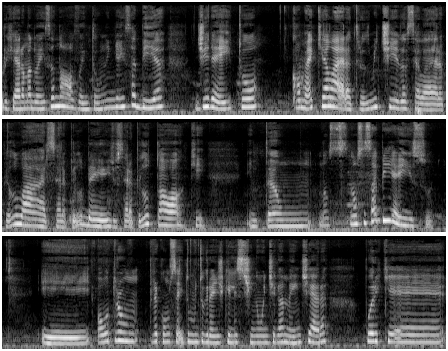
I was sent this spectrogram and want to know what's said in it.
porque era uma doença nova, então ninguém sabia direito como é que ela era transmitida, se ela era pelo ar, se era pelo beijo, se era pelo toque. Então, não, não se sabia isso. E outro preconceito muito grande que eles tinham antigamente era porque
